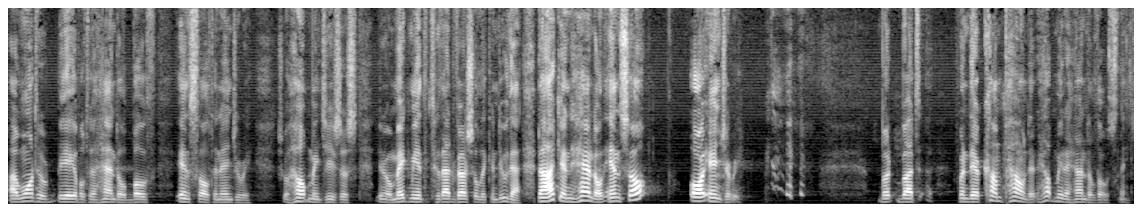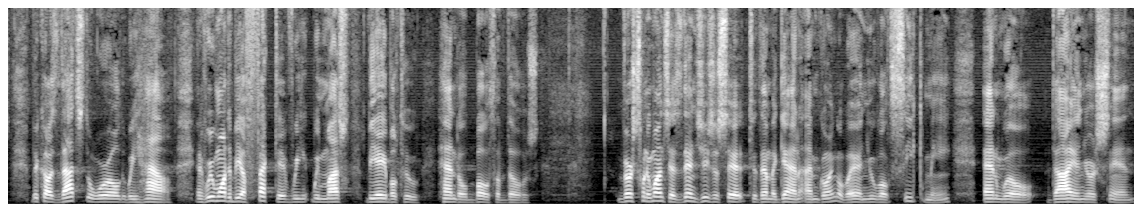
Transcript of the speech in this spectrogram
I want to be able to handle both insult and injury. So help me, Jesus. You know, make me into that vessel that can do that. Now I can handle insult or injury. but but when they're compounded, help me to handle those things. Because that's the world we have. And if we want to be effective, we, we must be able to handle both of those verse 21 says, Then Jesus said to them again, I'm going away, and you will seek me and will die in your sin.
